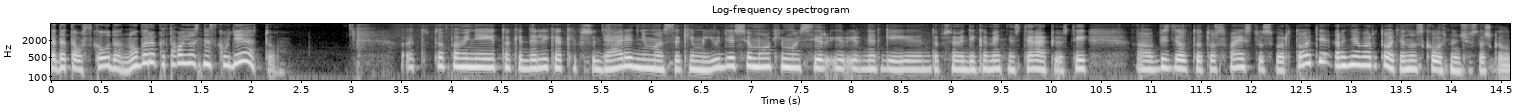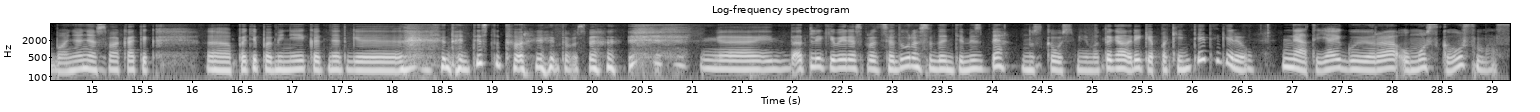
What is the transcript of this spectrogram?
kada tau skauda nugarą, kad tau jos neskaudėtų. Tu, tu paminėjai tokį dalyką kaip suderinimas, sakykime, judesio mokymas ir, ir, ir netgi, tapsime, medicamentinės terapijos. Tai a, vis dėlto tos vaistus vartoti ar nevartoti, nuskausminčius aš kalbu, ne? nes va, ką tik a, pati paminėjai, kad netgi dantistų tvarai, tapsime, atliek įvairias procedūras su dantimis be nuskausminimo. Tai gal reikia pakentėti geriau? Ne, tai jeigu yra umus skausmas,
